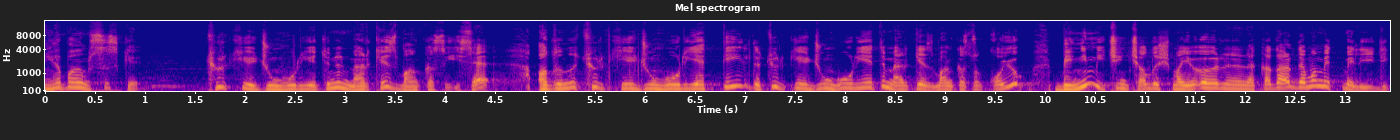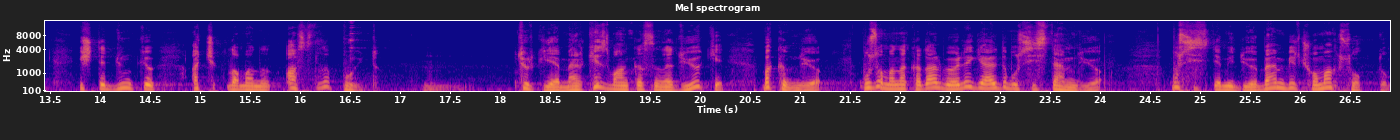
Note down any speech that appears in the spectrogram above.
Niye bağımsız ki? Türkiye Cumhuriyeti'nin Merkez Bankası ise adını Türkiye Cumhuriyet değil de Türkiye Cumhuriyeti Merkez Bankası koyup benim için çalışmayı öğrenene kadar devam etmeliydik. İşte dünkü açıklamanın aslı buydu. Türkiye Merkez Bankası'na diyor ki bakın diyor Bu zamana kadar böyle geldi bu sistem diyor. Bu sistemi diyor ben bir çomak soktum.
